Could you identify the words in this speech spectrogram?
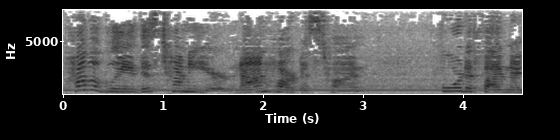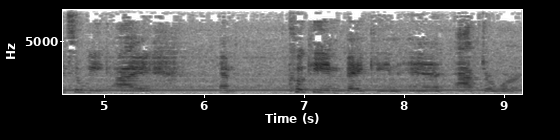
probably this time of year, non-harvest time, four to five nights a week, I am cooking, baking in, after work.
